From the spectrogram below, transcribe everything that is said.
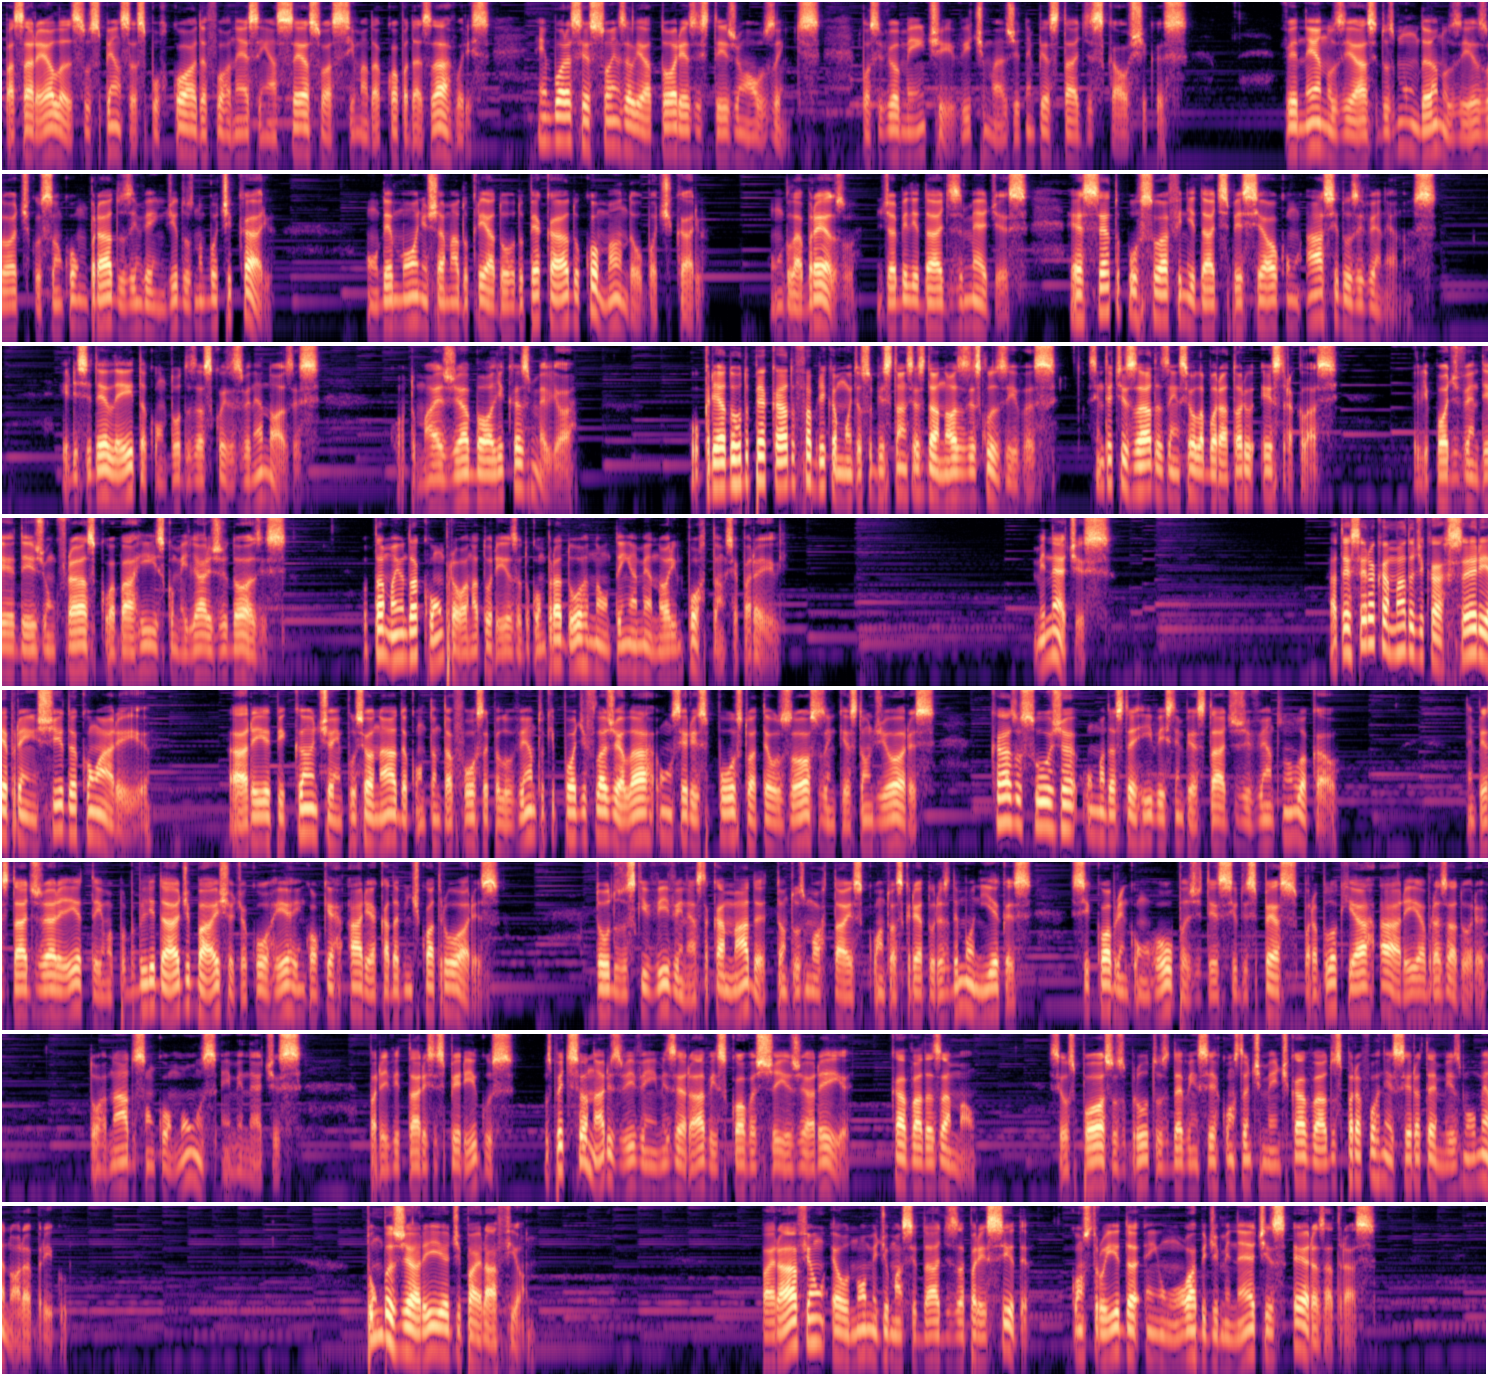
Passarelas suspensas por corda fornecem acesso acima da copa das árvores, embora seções aleatórias estejam ausentes, possivelmente vítimas de tempestades cáusticas. Venenos e ácidos mundanos e exóticos são comprados e vendidos no boticário. Um demônio chamado Criador do Pecado comanda o boticário. Um glabreso, de habilidades médias, exceto por sua afinidade especial com ácidos e venenos. Ele se deleita com todas as coisas venenosas. Quanto mais diabólicas, melhor. O Criador do Pecado fabrica muitas substâncias danosas exclusivas, sintetizadas em seu laboratório extra classe. Ele pode vender desde um frasco a barris com milhares de doses. O tamanho da compra ou a natureza do comprador não tem a menor importância para ele. Minetes A terceira camada de carcere é preenchida com areia. A areia picante é impulsionada com tanta força pelo vento que pode flagelar um ser exposto até os ossos em questão de horas, caso surja uma das terríveis tempestades de vento no local. Tempestades de areia têm uma probabilidade baixa de ocorrer em qualquer área a cada 24 horas. Todos os que vivem nesta camada, tanto os mortais quanto as criaturas demoníacas, se cobrem com roupas de tecido espesso para bloquear a areia abrasadora. Tornados são comuns em Minetes. Para evitar esses perigos, os peticionários vivem em miseráveis covas cheias de areia, cavadas à mão. Seus poços brutos devem ser constantemente cavados para fornecer até mesmo o menor abrigo. Tumbas de areia de Pyrafion Pyrafion é o nome de uma cidade desaparecida, construída em um orbe de minetes eras atrás.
